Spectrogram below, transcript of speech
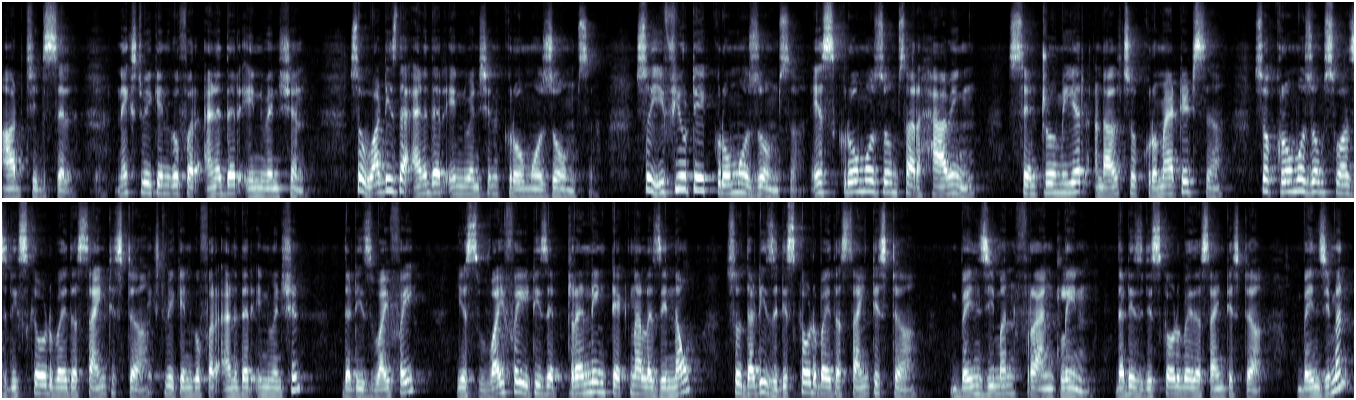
orchid cell. Next we can go for another invention. So what is the another invention? Chromosomes. So if you take chromosomes, yes, chromosomes are having centromere and also chromatids. So chromosomes was discovered by the scientist. Next we can go for another invention that is Wi-Fi. Yes, Wi-Fi it is a trending technology now. So that is discovered by the scientist uh, Benjamin Franklin. That is discovered by the scientist uh, Benjamin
